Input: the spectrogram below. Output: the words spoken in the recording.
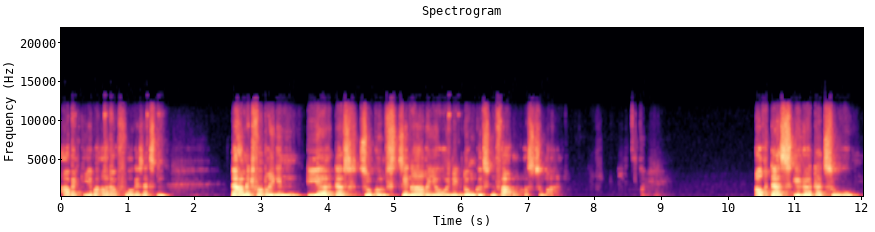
Arbeitgeber oder Vorgesetzten damit verbringen, dir das Zukunftsszenario in den dunkelsten Farben auszumalen. Auch das gehört dazu,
